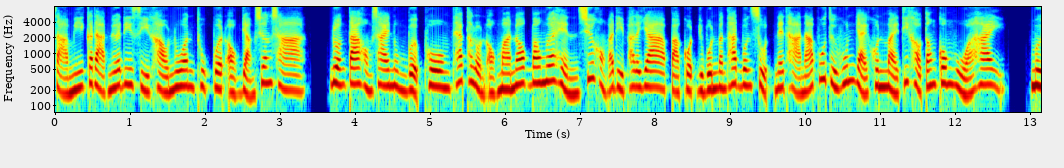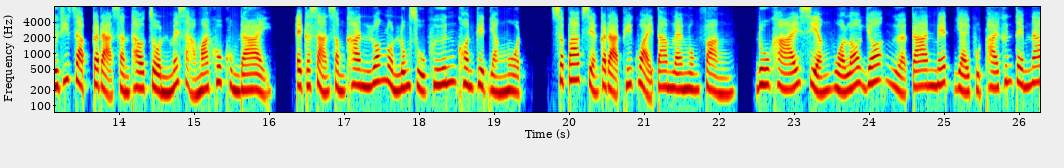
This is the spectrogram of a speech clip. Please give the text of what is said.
สามีกระดาษเนื้อดีสีขาวนวลถูกเปิดออกอย่างเชื่องชา ดวงตาของชายหนุ่มเบิกโพรงแทบถลนออกมานอกเบ้าเมื่อเห็นชื่อของอดีตภรรยาปรากฏอยู่บนบรรทัดบนสุด ในฐานะผู้ถือหุ้นใหญ่คนใหม่ที่เขาต้องก้มหัวให้ มือที่จับกระดาษสันเทาจนไม่สามารถควบคุมได้ เอกสารสำคัญล่วงหล่นลงสู่พื้นคอนกรีตอย่างหมด สภาพเสียงกระดาษพลิกไหวตามแรงลมฟัง ดูคล้ายเสียงหัวเราะเยาะเหงื่อกานเม็ดใหญ่ผุดพายขึ้นเต็มหน้า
